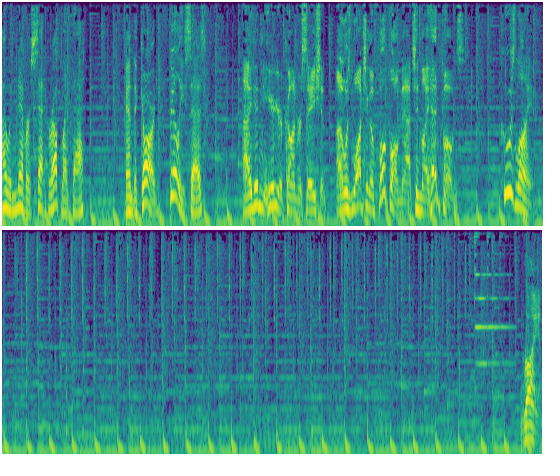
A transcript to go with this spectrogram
I would never set her up like that. And the guard, Billy, says, I didn't hear your conversation. I was watching a football match in my headphones. Who's lying? Ryan.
